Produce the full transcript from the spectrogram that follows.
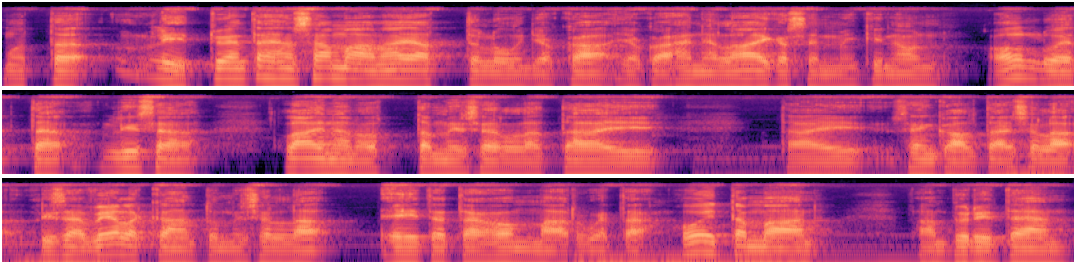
mutta liittyen tähän samaan ajatteluun, joka, joka hänellä aikaisemminkin on ollut, että lisälainanottamisella tai, tai sen kaltaisella lisävelkaantumisella ei tätä hommaa ruveta hoitamaan, vaan pyritään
